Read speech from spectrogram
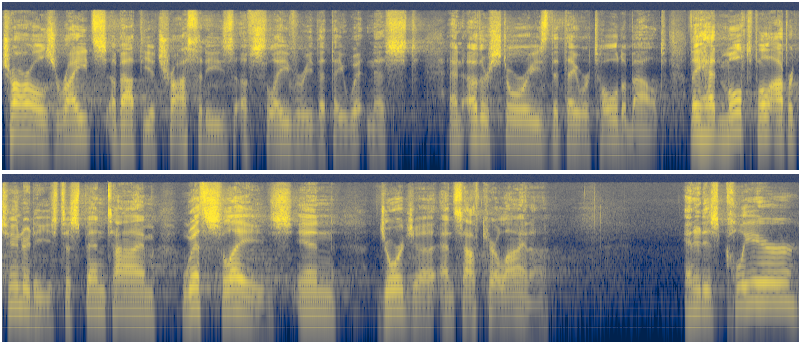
Charles writes about the atrocities of slavery that they witnessed and other stories that they were told about. They had multiple opportunities to spend time with slaves in Georgia and South Carolina. And it is clear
